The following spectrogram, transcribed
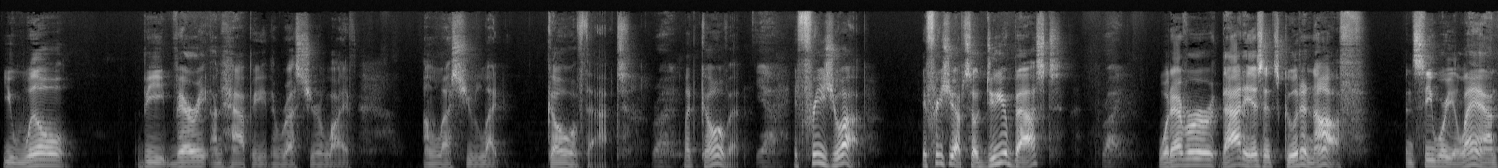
you will be very unhappy the rest of your life unless you let go of that. Right. Let go of it. Yeah. It frees you up. It frees you up. So do your best Right. whatever that is, it's good enough, and see where you land.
